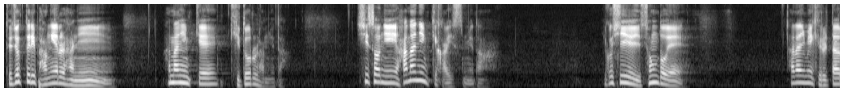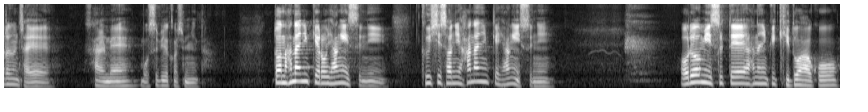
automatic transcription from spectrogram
대적들이 방해를 하니 하나님께 기도를 합니다. 시선이 하나님께 가 있습니다. 이것이 성도의 하나님의 길을 따르는 자의 삶의 모습일 것입니다. 또한 하나님께로 향해 있으니 그 시선이 하나님께 향해 있으니 어려움이 있을 때 하나님께 기도하고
